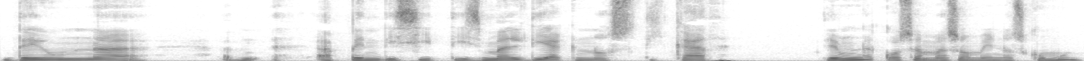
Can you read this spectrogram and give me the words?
de una apendicitis mal diagnosticada, de una cosa más o menos común.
